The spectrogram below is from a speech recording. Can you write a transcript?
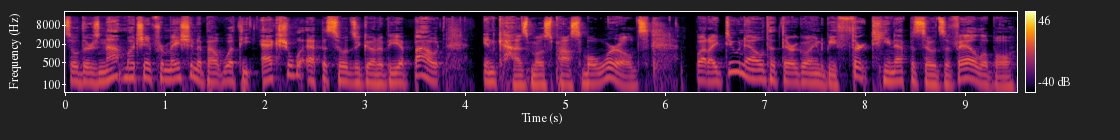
So there's not much information about what the actual episodes are going to be about in Cosmos Possible Worlds, but I do know that there are going to be 13 episodes available.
